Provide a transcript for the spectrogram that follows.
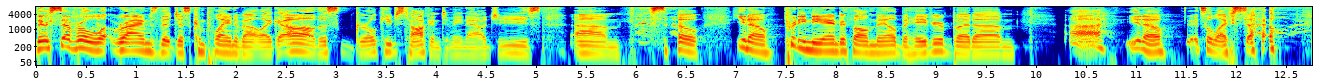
There's several rhymes that just complain about like, oh, this girl keeps talking to me now. Jeez. Um, so you know, pretty Neanderthal male behavior, but um, uh, you know, it's a lifestyle.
